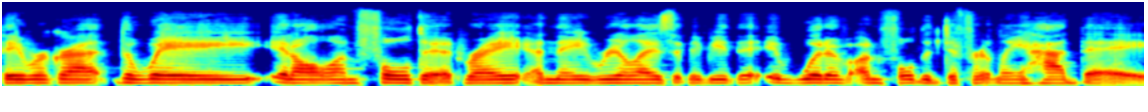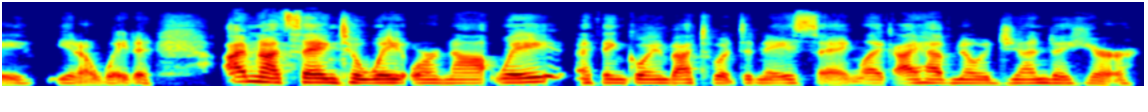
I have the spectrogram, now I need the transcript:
They regret the way it all unfolded, right? And they realize that maybe that it would have unfolded differently had they, you know, waited. I'm not saying to wait or not wait. I think going back to what Dené's saying, like I have no agenda here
